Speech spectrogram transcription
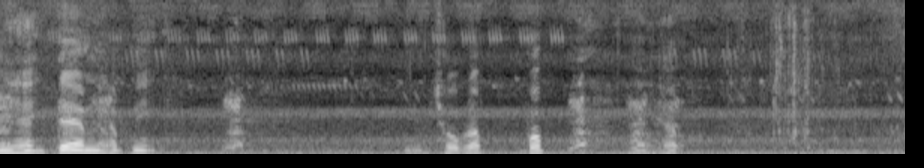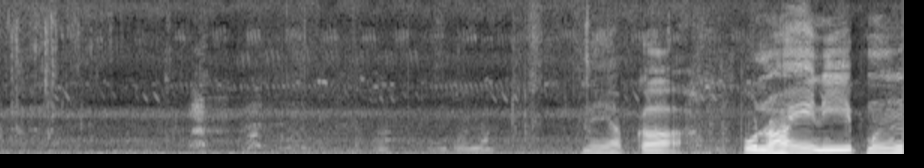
นี่ฮะอีกแต้มนะครับนี่โฉบแล้วปุ๊บนี่ครับนี่ครับก็ปูน้อยหนีบมือ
